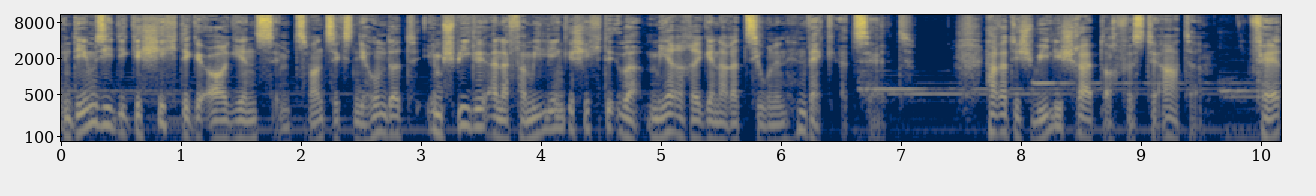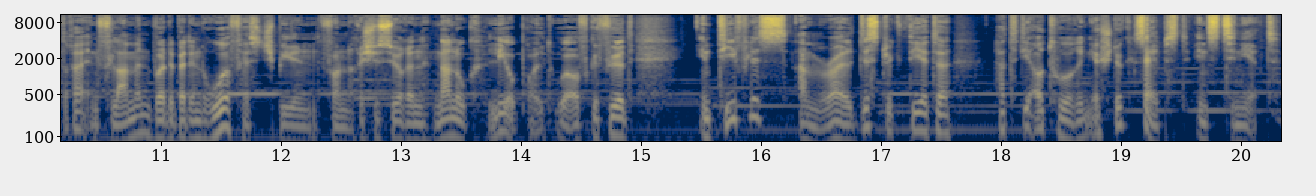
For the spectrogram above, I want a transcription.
in dem sie die Geschichte Georgiens im 20. Jahrhundert im Spiegel einer Familiengeschichte über mehrere Generationen hinweg erzählt. Haratischvili schreibt auch fürs Theater. Phaedra in Flammen wurde bei den Ruhrfestspielen von Regisseurin Nanook Leopold uraufgeführt. In Tiflis am Royal District Theatre hat die Autorin ihr Stück selbst inszeniert.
